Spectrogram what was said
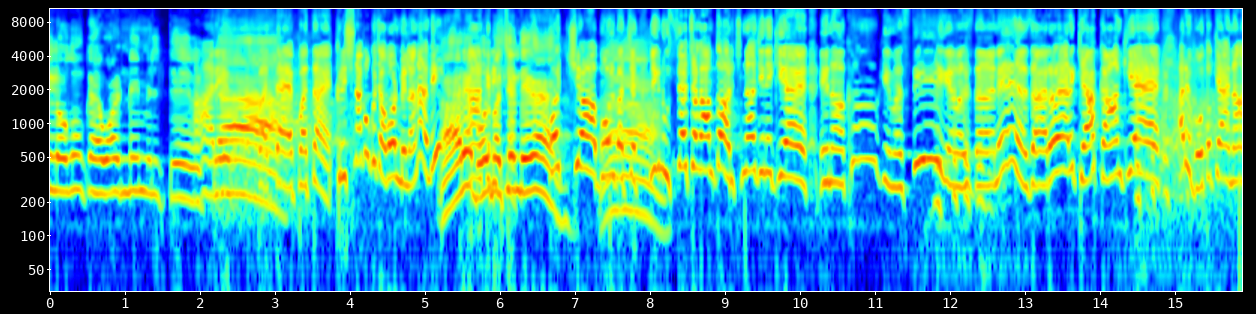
लोगों को अवार्ड नहीं मिलते अरे पता है पता है। कृष्णा को कुछ अवार्ड मिला ना अभी? अरे, हाँ, बोल बच्चन देगा। अच्छा बोल हाँ। बच्चन। लेकिन उससे अच्छा काम तो अर्चना जी ने किया है। इन आँखों की मस्ती के मस्ताने हज़ारों यार क्या काम किया है। अरे वो तो क्या है ना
